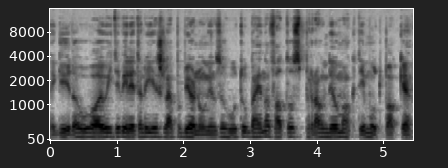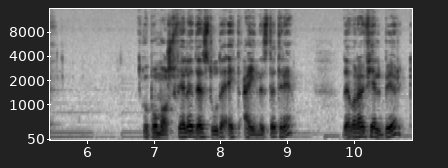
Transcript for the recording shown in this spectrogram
Gyda hun var jo ikke villig til å gi slipp på bjørnungen, så hun tok beina fatt og sprang det hun makte i motbakke. Og på Marsfjellet det sto det et eneste tre. Det var ei fjellbjørk.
